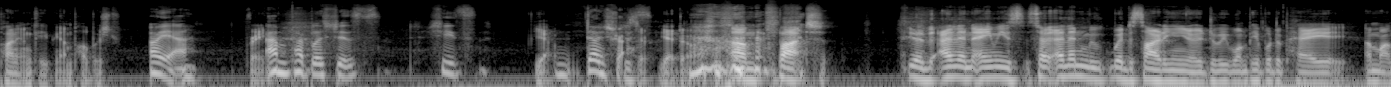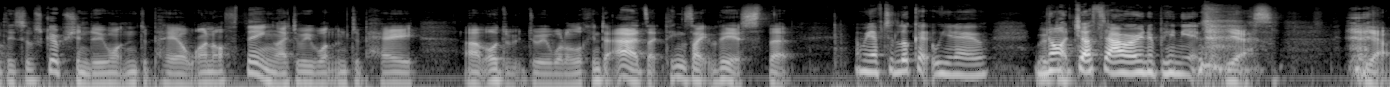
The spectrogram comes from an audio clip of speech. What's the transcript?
planning on keeping unpublished Oh yeah. free. Unpublished is she's Yeah. Don't stress. Just- yeah, don't um, but you know, and then Amy's so, and then we- we're deciding, you know, do we want people to pay a monthly subscription? Do we want them to pay a one-off thing? Like, do we want them to pay, um, or do we, do we want to look into ads? Like things like this. That And we have to look at you know not just our own opinion, yes, yeah,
